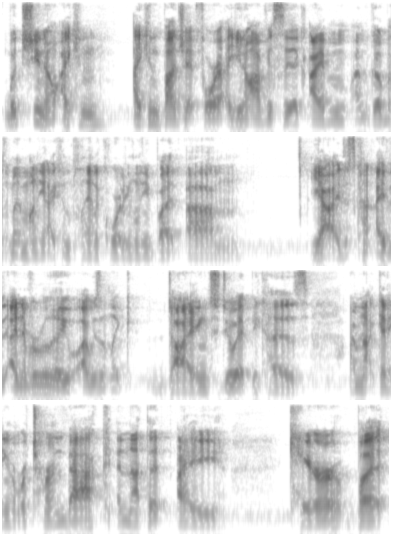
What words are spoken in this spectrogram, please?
which you know I can I can budget for it. You know, obviously, like I'm I'm good with my money. I can plan accordingly. But um, yeah, I just kind I I never really I wasn't like dying to do it because I'm not getting a return back, and not that I care, but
